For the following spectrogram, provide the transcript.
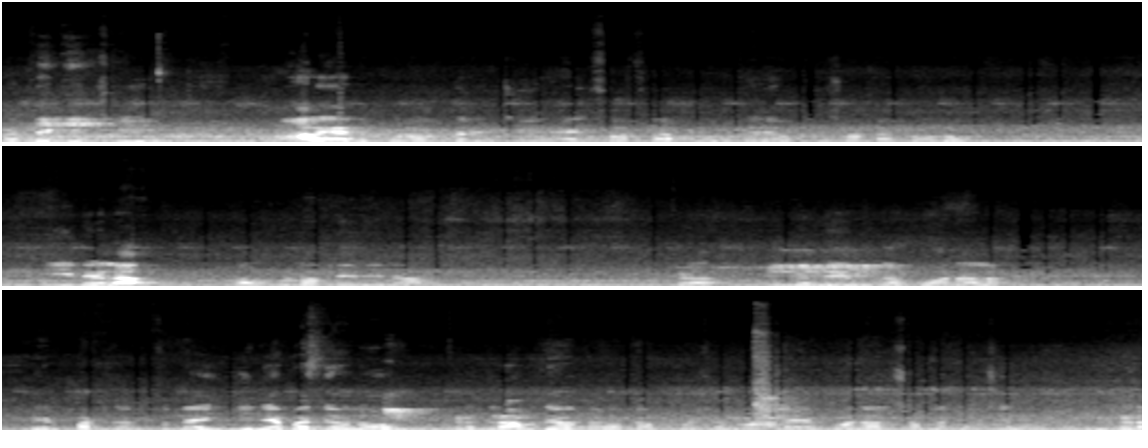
ప్రత్యేకించి ఆలయాన్ని పునరుద్ధరించి ఐదు సంవత్సరాలు పూర్తి అవుతున్న సందర్భంలో ఈ నెల పదకొండవ తేదీన ఇక్కడ పెద్ద ఎత్తున బోనాల ఏర్పాటు జరుగుతున్నాయి. ఈ నేపథ్యంలో ఇక్కడ గ్రామ దేవత ఉన్న పోషమ్మ ఆలయ బోనాలకు సంబంధించి ఇక్కడ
